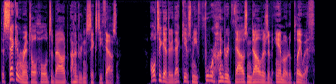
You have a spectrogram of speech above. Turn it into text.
The second rental holds about $160,000. Altogether, that gives me $400,000 of ammo to play with.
